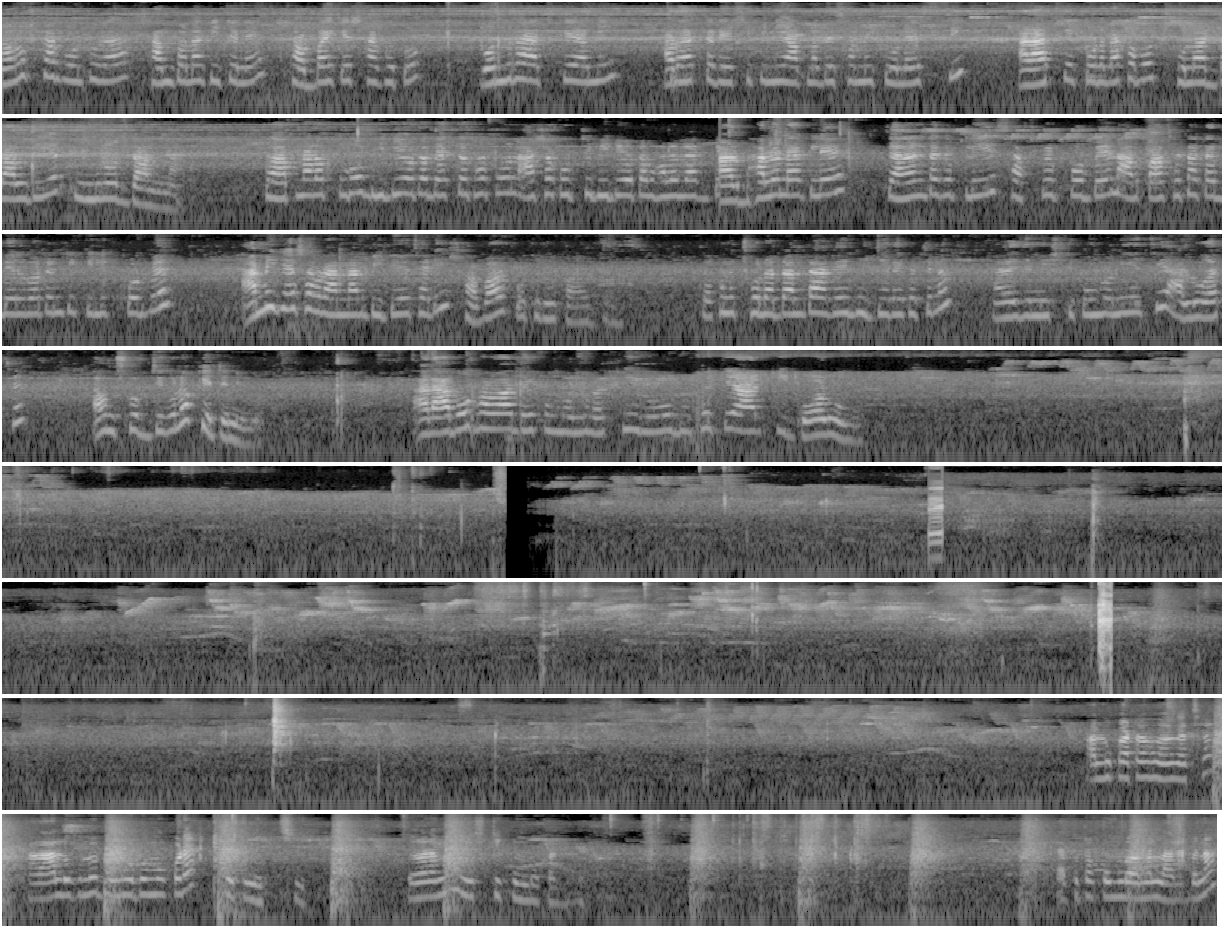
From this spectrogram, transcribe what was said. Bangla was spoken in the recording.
নমস্কার বন্ধুরা সান্তনা কিচেনে সবাইকে স্বাগত। বন্ধুরা, আজকে আমি আরও একটা রেসিপি নিয়ে আপনাদের সামনে চলে এসেছি। আর আজকে করে দেখাবো ছোলার ডাল দিয়ে কুমড়োর ডালনা তো আপনারা পুরো ভিডিওটা দেখতে থাকুন, আশা করছি ভিডিওটা ভালো লাগবে। আর ভালো লাগলে চ্যানেলটাকে প্লিজ সাবস্ক্রাইব করবেন আর পাশে থাকা বেল বাটনটি ক্লিক করবেন। আমি যেসব রান্নার ভিডিও ছাড়ি, সবার প্রথমে পাওয়ার জন্য। তো এখানে ছোলার ডালটা আগেই ভিজিয়ে রেখেছিলাম। আর এই যে মিষ্টি কুমড়ো নিয়েছি, আলু আছে। এখন সবজিগুলো কেটে নেব। আর আবহাওয়া দেখুন বন্ধুরা কি রোদ উঠেছে আর কি গরম। আলু কাটা হয়ে গেছে, আর আলুগুলো ডুমো ডুমো করে কেটে নিচ্ছি। এবার আমি মিষ্টি কুমড়ো কাটবো। এতটা কুমড়ো আমার লাগবে না।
